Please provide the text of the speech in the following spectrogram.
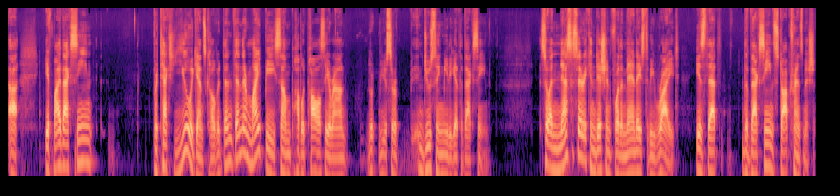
uh, if my vaccine protects you against COVID, then then there might be some public policy around you sort of inducing me to get the vaccine. So a necessary condition for the mandates to be right is that the vaccine stop transmission.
